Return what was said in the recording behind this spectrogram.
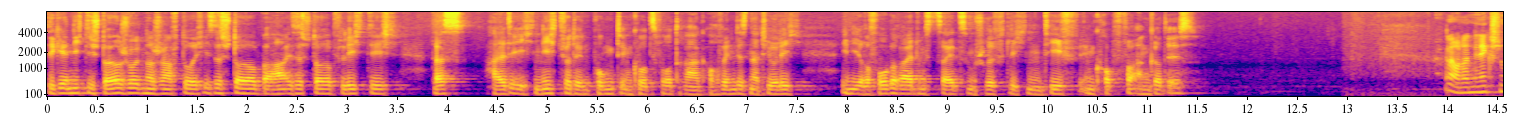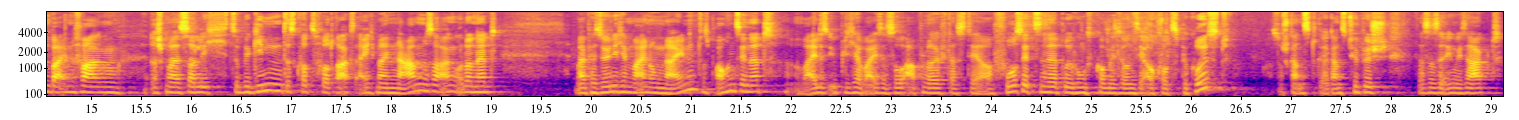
Sie gehen nicht die Steuerschuldnerschaft durch. Ist es steuerbar? Ist es steuerpflichtig? Das halte ich nicht für den Punkt im Kurzvortrag, auch wenn das natürlich in Ihrer Vorbereitungszeit zum Schriftlichen tief im Kopf verankert ist. Genau, dann die nächsten beiden Fragen. Erstmal, soll ich zu Beginn des Kurzvortrags eigentlich meinen Namen sagen oder nicht? Meine persönliche Meinung, nein, das brauchen Sie nicht, weil es üblicherweise so abläuft, dass der Vorsitzende der Prüfungskommission Sie auch kurz begrüßt. Ist ganz, ganz typisch, dass er irgendwie sagt,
